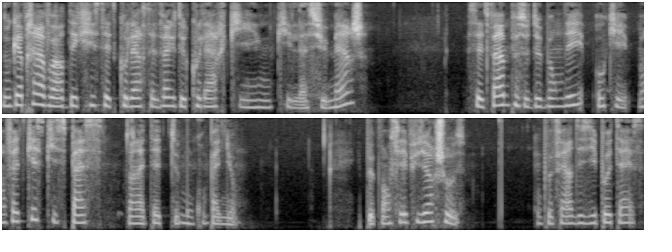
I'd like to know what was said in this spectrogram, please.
Donc après avoir décrit cette colère, cette vague de colère qui, qui la submerge, cette femme peut se demander, ok, mais en fait, qu'est-ce qui se passe dans la tête de mon compagnon? Peut penser plusieurs choses. On peut faire des hypothèses.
